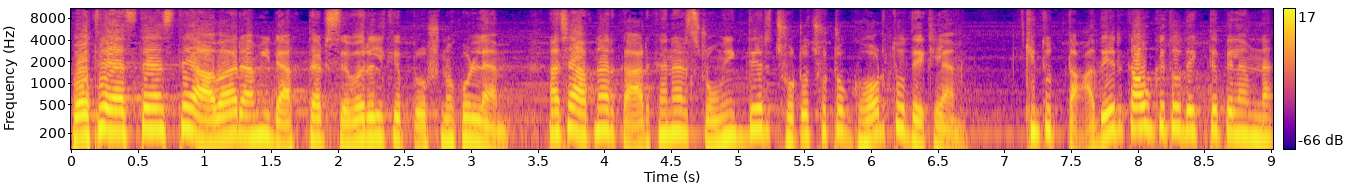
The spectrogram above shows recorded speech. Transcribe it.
পথে আস্তে আস্তে আবার আমি ডাক্তার সেভারেলকে প্রশ্ন করলাম আচ্ছা আপনার কারখানার শ্রমিকদের ছোট ছোট ঘর তো দেখলাম কিন্তু তাদের কাউকে তো দেখতে পেলাম না।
